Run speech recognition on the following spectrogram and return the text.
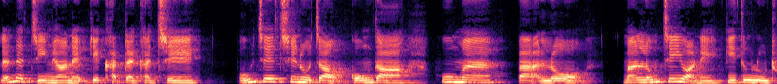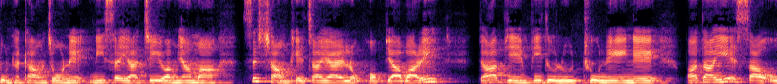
လက်နက်ကြီးများနဲ့ပစ်ခတ်တိုက်ခတ်ခြင်း ဘုံကျဲချင်းတို့ကြောင့်ကုန်းသာဟူမန်ပန်အလော့မန်လုံးကျေးရွာနဲ့ပြည်သူလူထု2000ကျော်နဲ့နီးစပ်ရာကျေးရွာများမှာစစ်ဆောင်ခဲ့ကြရတယ်လို့ဖော်ပြပါရယ်။ဒါအပြင်ပြည်သူလူထုနေနဲ့ဘာသာရေးအဆောက်အဦ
